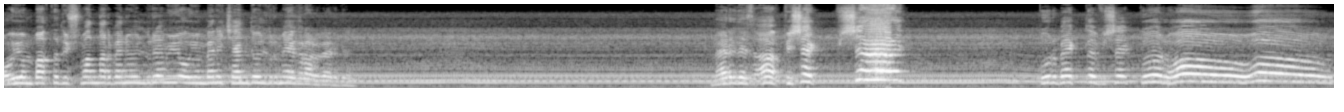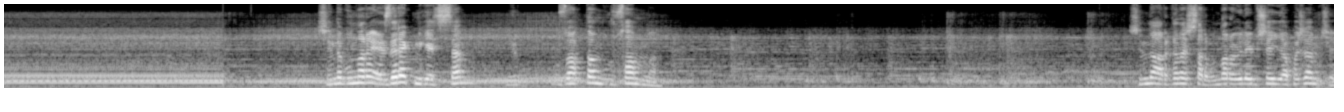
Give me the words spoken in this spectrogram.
Oyun baktı düşmanlar beni öldüremiyor. Oyun beni kendi öldürmeye karar verdi. Neredesin? Ha fişek! Fişek! Dur bekle fişek dur. Oo, oo. Şimdi bunları ezerek mi geçsem? Uzaktan vursam mı? Şimdi arkadaşlar bunlar öyle bir şey yapacağım ki.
